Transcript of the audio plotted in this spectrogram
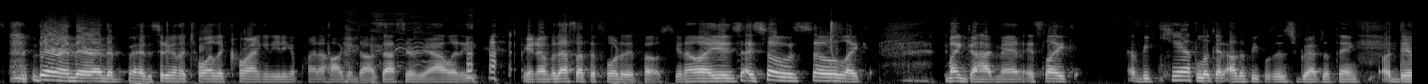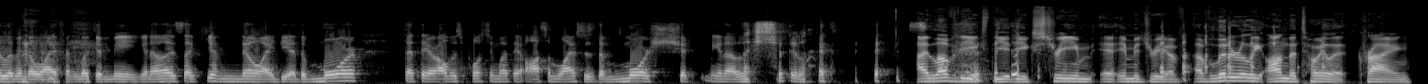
they're in there and they're uh, sitting on the toilet crying and eating a pint of Haagen Dazs. That's their reality, you know. But that's not the photo they post. You know, I, I so so like, my God, man, it's like Uh, we can't look at other people's Instagrams and think oh, they're living the life and look at me. You know, it's like you have no idea. The more that they're always posting about their awesome lives is the more shit you know the shit their life is. I love the the, the extreme uh, imagery of, of literally on the toilet crying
